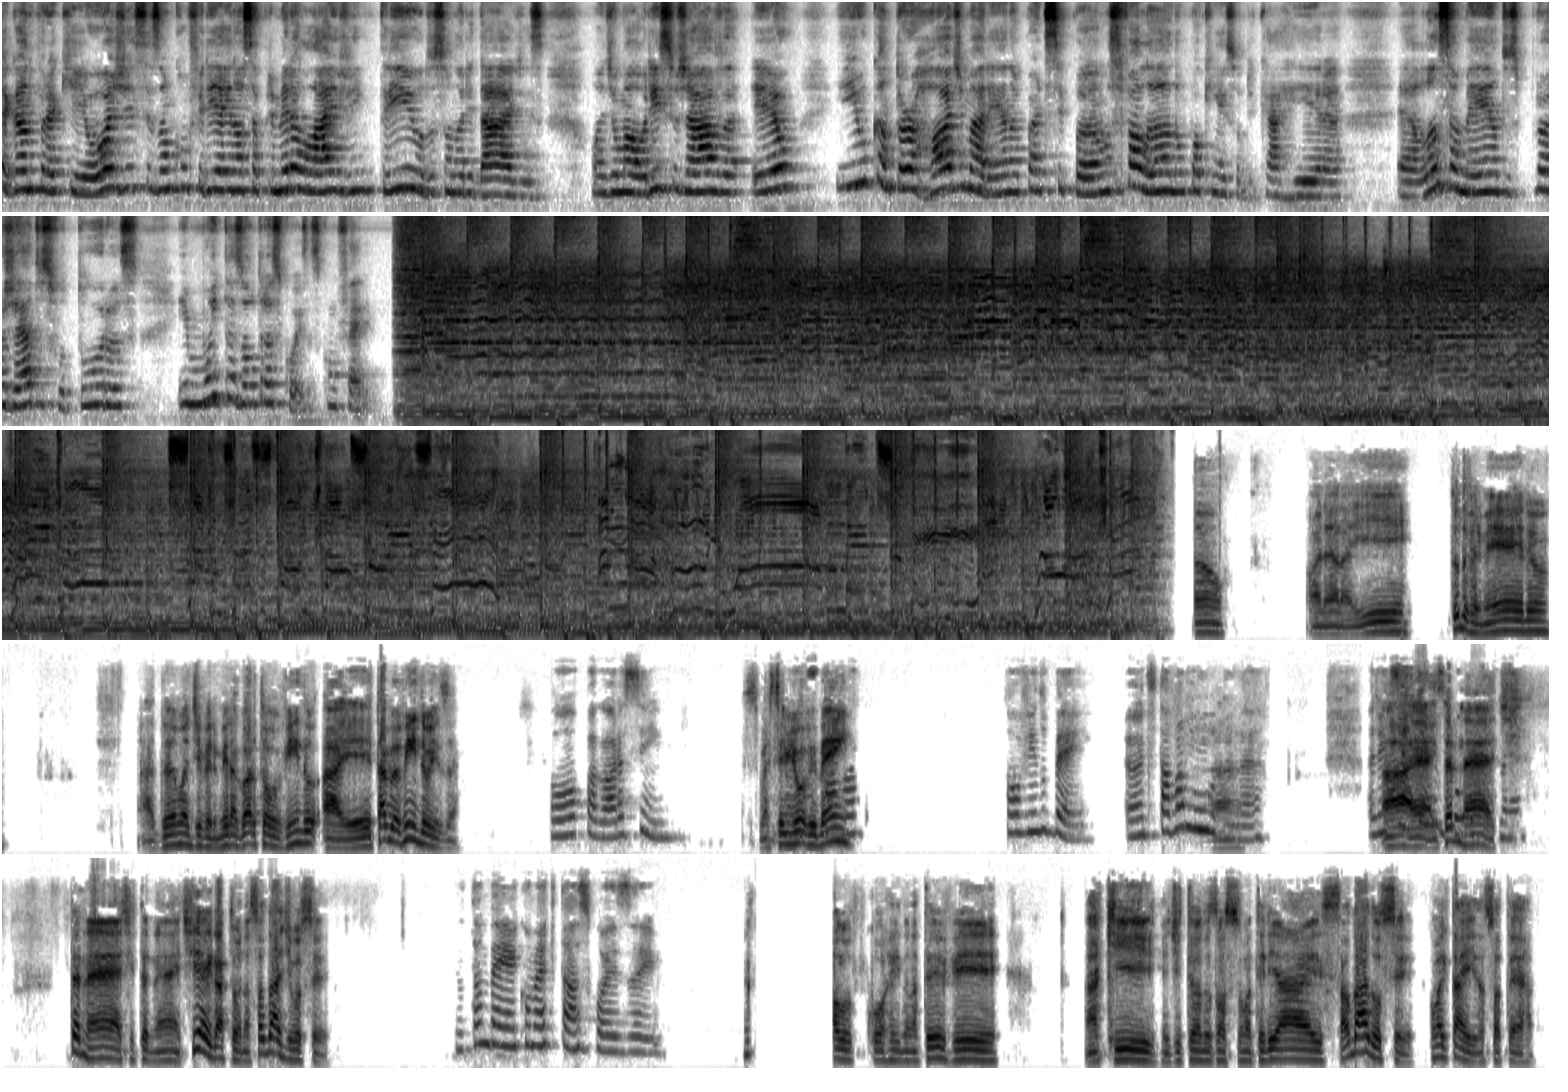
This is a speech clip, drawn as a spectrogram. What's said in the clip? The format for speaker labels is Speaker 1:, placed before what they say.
Speaker 1: chegando por aqui. Hoje vocês vão conferir aí nossa primeira live em trio do Sonoridades, onde o Maurício Java, eu e o cantor Rod Marena participamos falando um pouquinho aí sobre carreira, é, lançamentos, projetos futuros e muitas outras coisas. Confere.
Speaker 2: Olha ela aí. Tudo vermelho. A dama de vermelho. Agora tô ouvindo. Aê. Tá me ouvindo, Isa?
Speaker 1: Opa, agora sim.
Speaker 2: Mas você me ouve bem? Tava...
Speaker 1: Tô ouvindo bem. Antes estava mudo, ah. né?
Speaker 2: ah, é, internet. né? Internet, internet. E aí, gatona, saudade de você.
Speaker 1: Eu também. E como é que tá as coisas aí?
Speaker 2: Paulo correndo na TV, aqui, editando os nossos materiais. Saudade de você. Como é que tá aí na sua terra?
